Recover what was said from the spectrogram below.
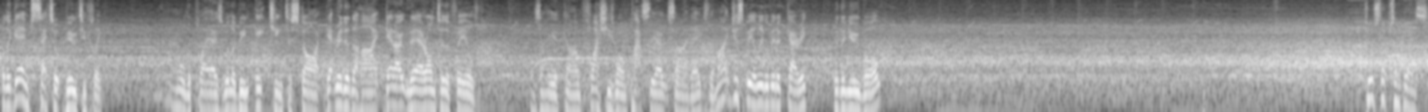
Well, the game's set up beautifully. All the players will have been itching to start. Get rid of the hype, get out there onto the field. Zaheer Khan flashes one past the outside edge. There might just be a little bit of carry with the new ball. Two slips in place.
